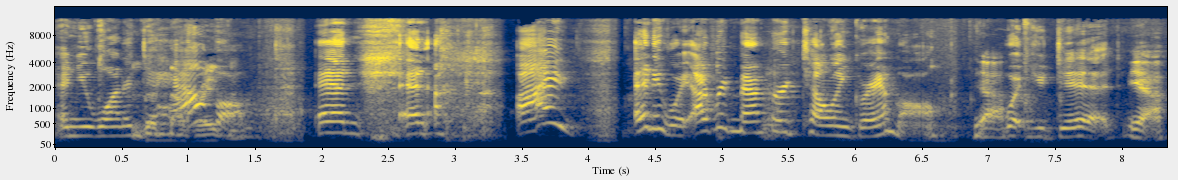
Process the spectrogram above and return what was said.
and you wanted to have them. And and I anyway, I remembered telling Grandma Yeah. what you did, Yeah,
